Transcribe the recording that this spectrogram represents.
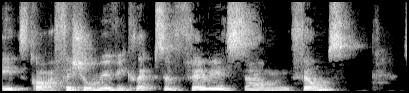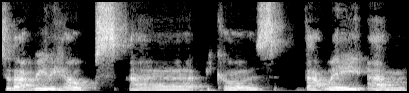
it's got official movie clips of various um, films. So that really helps uh, because that way, um,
